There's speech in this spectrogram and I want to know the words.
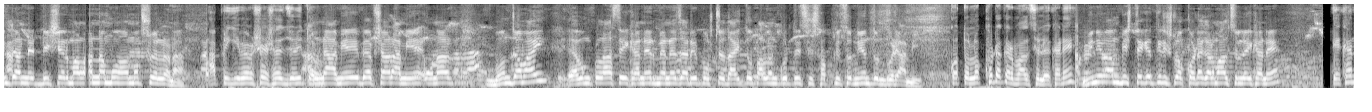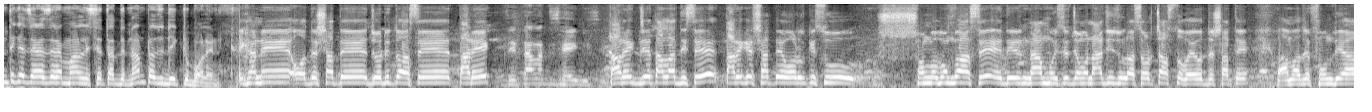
ইন্টারনেট ডিশের মাল নাম মোহাম্মদ সোহেলানা আপনি কি ব্যবসার সাথে জড়িত? না আমি এই ব্যবসার আমি ওনার বোন জামাই এবং প্লাস এখানের ম্যানেজারের পোস্টে দায়িত্ব পালন করতেছি সবকিছু নিয়ন্ত্রণ করে আমি। কত লক্ষ টাকার মাল ছিল এখানে? মিনিমাম বিশ থেকে তিরিশ লক্ষ টাকার মাল ছিল এখানে। এখান থেকে যারা যারা মাল নিছে তাদের নামটা যদি একটু বলেন। এখানে ওদের সাথে জড়িত আছে তারেক। যে তালা দিছে তারেক যে তালা দিছে তারেকের সাথে ওর কিছু সঙ্গভঙ্গ আছে। এদের নাম হয়েছে যেমন আজিজুল আছে ওর চাস্তো ভাই ওদের সাথে আমাদের ফোন দেওয়া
